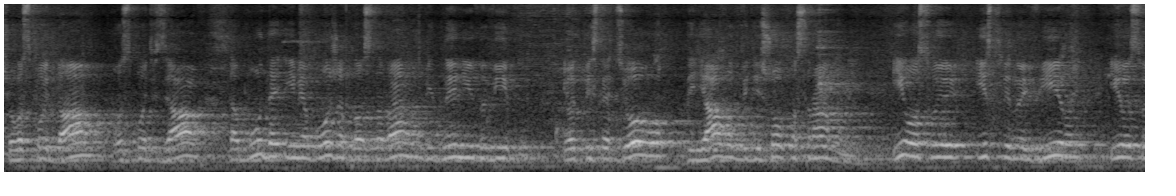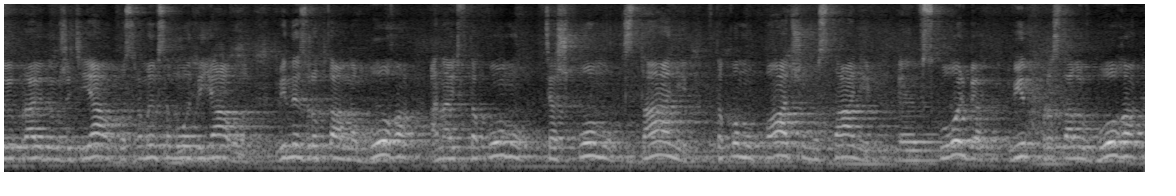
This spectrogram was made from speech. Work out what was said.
що Господь дав, Господь взяв, та буде ім'я Боже благословено від нині і до віку. І от після цього диявол відійшов посрамлений. Іо своєю істинною вірою, Іо своїм праведним життям посрамив самого диявола. Він не зроптав на Бога, а навіть в такому тяжкому стані, в такому падшому стані, е, в скорбях, він прославив Бога,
